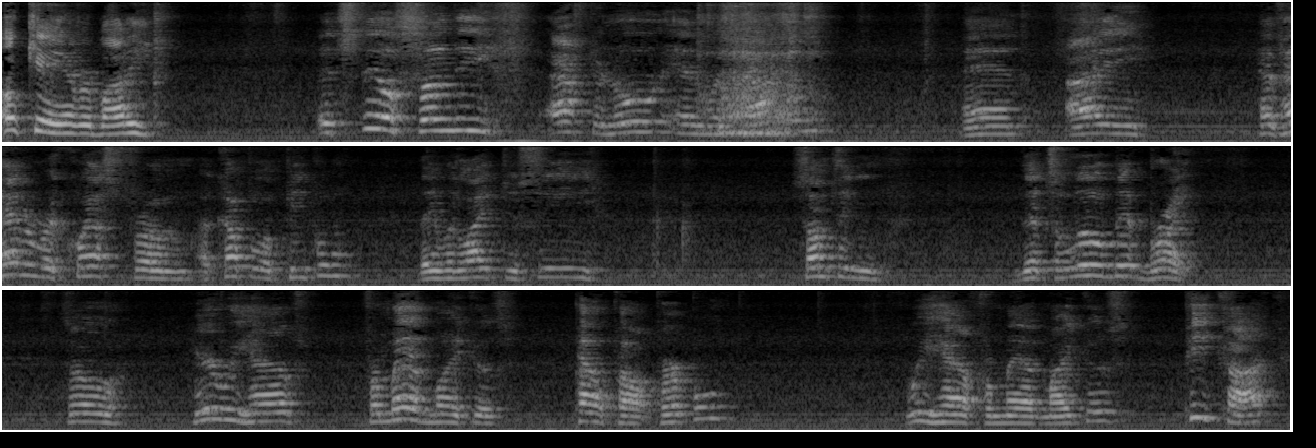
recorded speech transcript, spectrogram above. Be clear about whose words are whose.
Speaker 1: Okay, everybody. It's still Sunday afternoon in Wisconsin, and I have had a request from a couple of people. They would like to see something that's a little bit bright. So here we have from Mad Micas Pow Pow Purple. We have from Mad Micas Peacock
